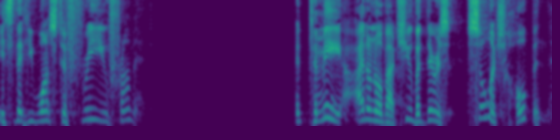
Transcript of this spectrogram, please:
it's that he wants to free you from it. And to me, I don't know about you, but there is so much hope in that.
